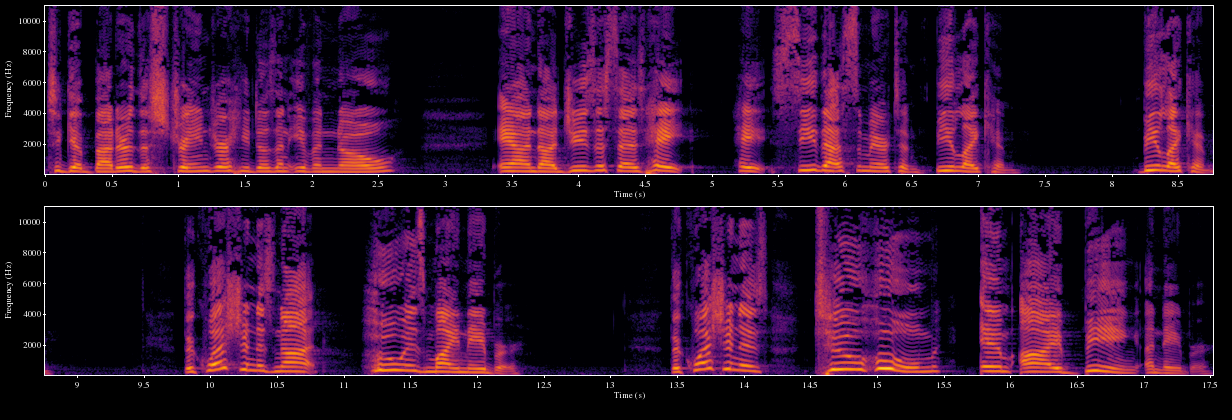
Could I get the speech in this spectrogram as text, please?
to get better, the stranger he doesn't even know. And uh, Jesus says, Hey, hey, see that Samaritan, be like him. Be like him. The question is not, who is my neighbor? The question is, to whom am I being a neighbor?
